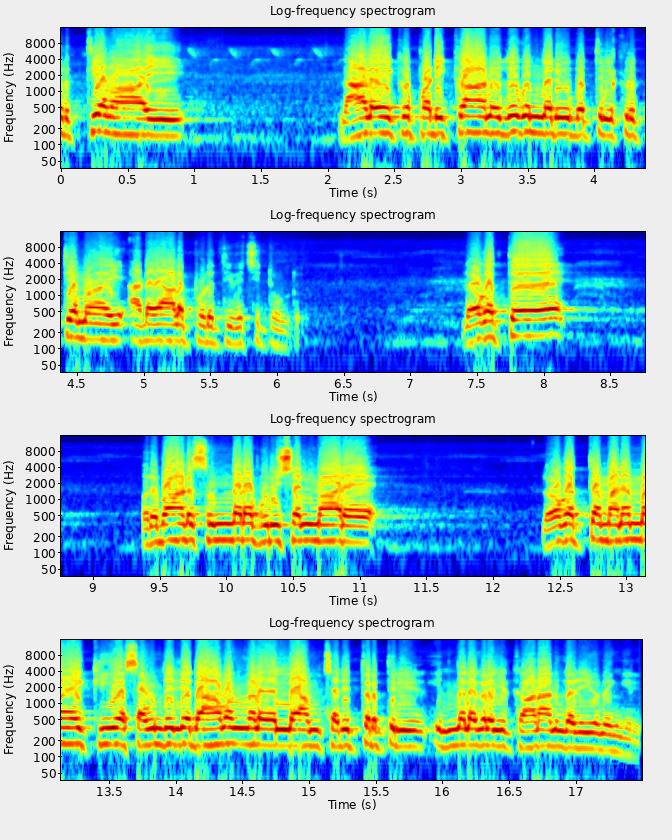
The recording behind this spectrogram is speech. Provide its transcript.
കൃത്യമായി നാളേക്ക് പഠിക്കാൻ ഉതകുന്ന രൂപത്തിൽ കൃത്യമായി അടയാളപ്പെടുത്തി വെച്ചിട്ടുണ്ട്. ലോകത്തെ ഒരുപാട് സുന്ദര പുരുഷന്മാരെ ലോകത്തെ മനമയക്കിയ സൗന്ദര്യധാമങ്ങളെയെല്ലാം ചരിത്രത്തിൽ ഇന്നലകളിൽ കാണാൻ കഴിയുമെങ്കിൽ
